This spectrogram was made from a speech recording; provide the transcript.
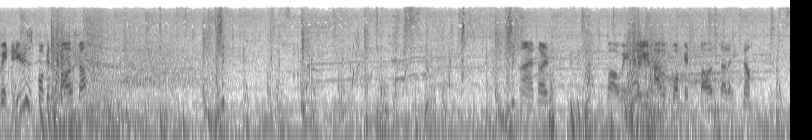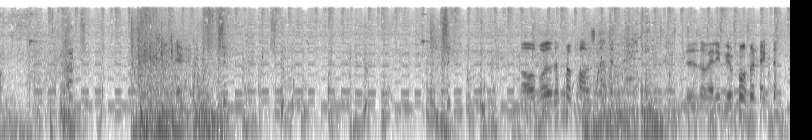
Wait, did you just pocket the power star? Ah, I thought. Wow, wait, so you have a pocket power star right now? Oh, both of them are power star. this is a very weird moment right now.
